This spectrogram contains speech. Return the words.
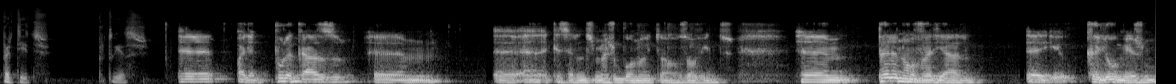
partidos portugueses. olha, por acaso uh, quer dizer, antes de mais, boa noite aos ouvintes. Uh, para não variar, calhou mesmo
